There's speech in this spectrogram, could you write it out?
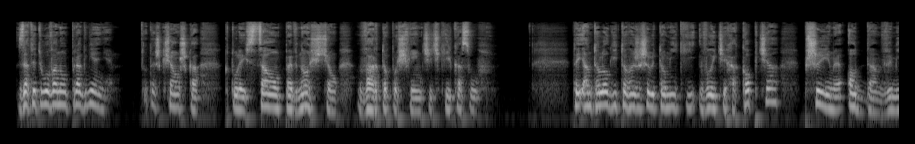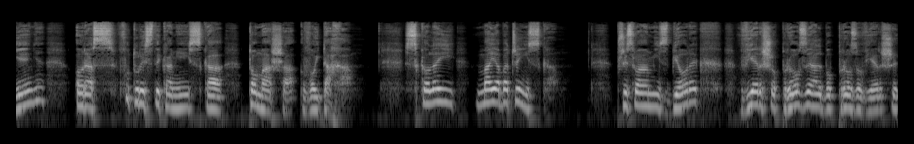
zatytułowaną Pragnienie. To też książka, której z całą pewnością warto poświęcić kilka słów. Tej antologii towarzyszyły tomiki Wojciecha Kopcia, Przyjmę, oddam, wymienię oraz Futurystyka miejska Tomasza Wojtacha. Z kolei Maja Baczyńska przysłała mi zbiorek wierszo-prozy albo prozo-wierszy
